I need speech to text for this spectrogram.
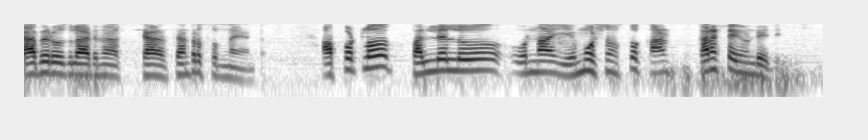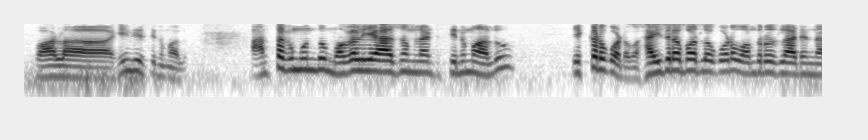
యాభై రోజులు ఆడిన సెంటర్స్ ఉన్నాయంట. అప్పట్లో పల్లెల్లో ఉన్న ఎమోషన్స్తో కనెక్ట్ అయి ఉండేది వాళ్ళ హిందీ సినిమాలు. అంతకుముందు మొఘల్ యాజం లాంటి సినిమాలు ఇక్కడ కూడా హైదరాబాద్లో కూడా వంద రోజులు ఆడిన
